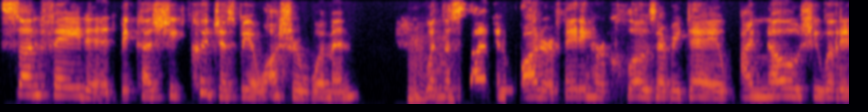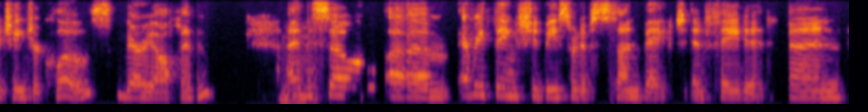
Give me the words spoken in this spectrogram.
sun faded because she could just be a washerwoman with Mhm. the sun and water fading her clothes every day, I know she wouldn't change her clothes very often. Mhm. And so um, everything should be sort of sun baked and faded. And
